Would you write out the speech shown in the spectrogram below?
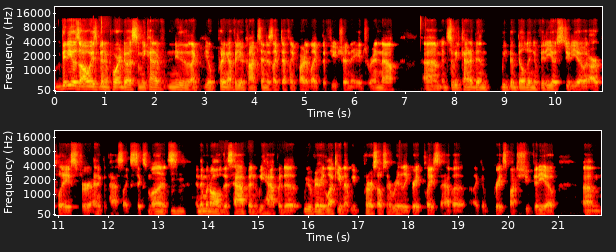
video's always been important to us and we kind of knew that like you know putting out video content is like definitely part of like the future and the age we're in now. Um, and so we'd kind of been we'd been building a video studio at our place for i think the past like six months. Mhm. and then when all of this happened we happened to we were very lucky in that we put ourselves in a really great place to have a like a great spot to shoot video. Um,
